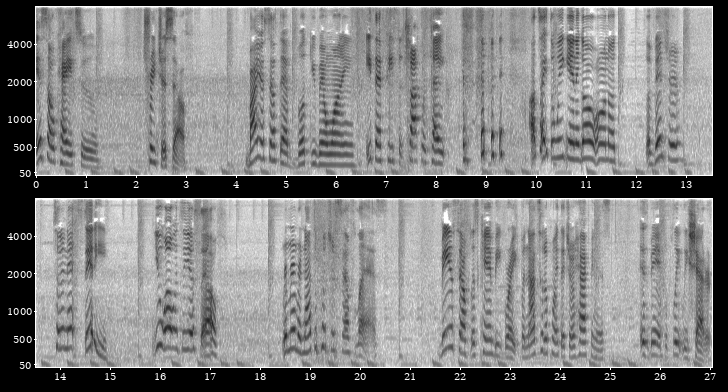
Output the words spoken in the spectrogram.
It's okay to treat yourself Buy yourself that book you've been wanting. Eat that piece of chocolate cake. I'll take the weekend and go on a adventure to the next city. You owe it to yourself. Remember not to put yourself last. Being selfless can be great, but not to the point that your happiness is being completely shattered.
